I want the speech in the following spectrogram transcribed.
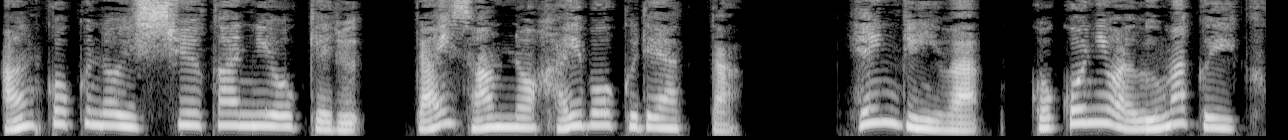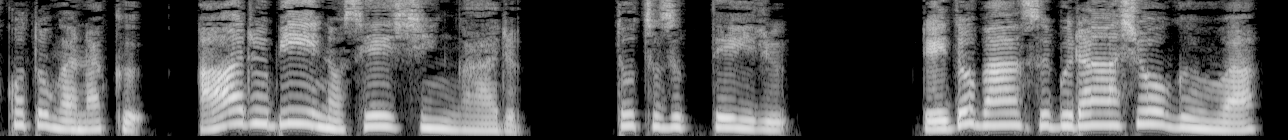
暗黒の一週間における第三の敗北であった。ヘンリーは、ここにはうまくいくことがなく、RB の精神がある。と綴っている。レドバース・ブラー将軍は、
